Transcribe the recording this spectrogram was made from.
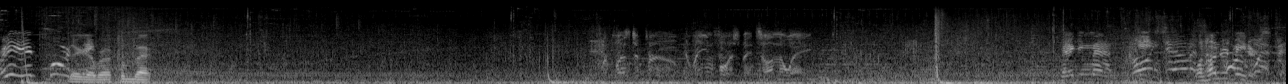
Reinforcing. There you go, bro. Come back. Request approved. Reinforcements on the way. Tagging map. Calling East. down 100 meters. weapon.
